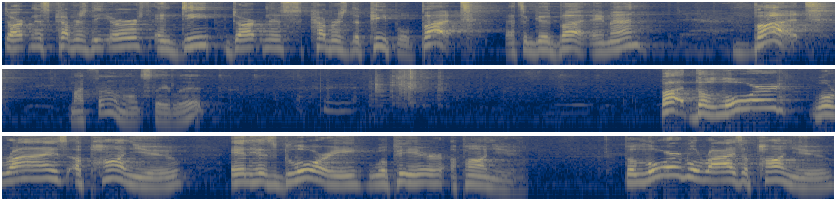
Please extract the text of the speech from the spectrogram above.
Darkness covers the earth, and deep darkness covers the people. But, that's a good but, amen? But, my phone won't stay lit. But the Lord will rise upon you, and his glory will appear upon you. The Lord will rise upon you,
